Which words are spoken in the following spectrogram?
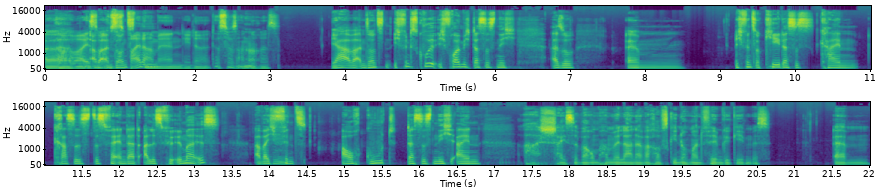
Ähm, aber, aber ansonsten. Spider-Man, Lila, das ist was anderes. Ja, aber ansonsten, ich finde es cool. Ich freue mich, dass es nicht, also, ähm, ich finde es okay, dass es kein krasses, das verändert alles für immer ist. Aber ich hm. finde es auch gut, dass es nicht ein, ah, scheiße, warum haben wir Lana Wachowski nochmal einen Film gegeben ist. Ähm,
